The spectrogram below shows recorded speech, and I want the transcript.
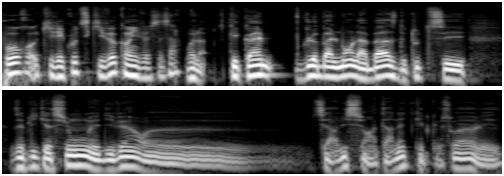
pour qu'il écoute ce qu'il veut quand il veut, c'est ça? Voilà, ce qui est quand même globalement la base de toutes ces applications et divers euh, services sur Internet, quels que soient, les,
